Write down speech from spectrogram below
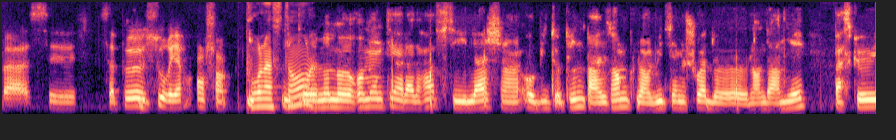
bah, c'est, ça peut mm. sourire, enfin. Pour l'instant. Ils pourraient même remonter à la draft s'ils lâchent un Obi Topin, par exemple, leur huitième choix de l'an dernier, parce que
